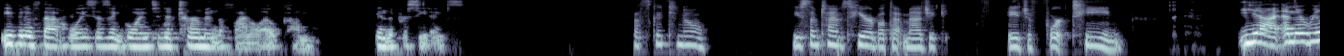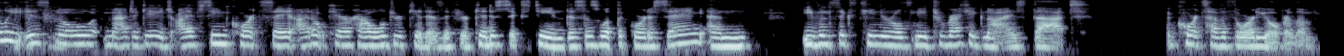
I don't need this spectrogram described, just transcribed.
even if that voice isn't going to determine the final outcome in the proceedings. That's good to know. You sometimes hear about that magic age of 14 Yeah, and there really is no magic age. I've seen courts say, I don't care how old your kid is. If your kid is 16, this is what the court is saying. And even 16 year olds need to recognize that courts have authority over them.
